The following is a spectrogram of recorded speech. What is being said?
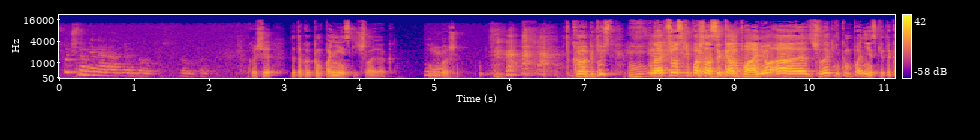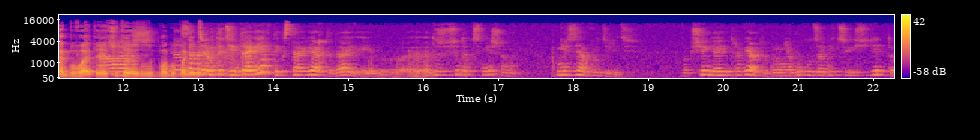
Скучно мне, наверное, одной было. Было бы. Короче, ты такой компанейский человек. Нет. Больше. Как? То есть на актерский пошла за компанию, а человек не компанейский. Это как бывает? Я А, что-то не могу На самом понять. деле, вот эти интроверты, экстраверты, да, и, э, это же все так смешано. Нельзя выделить. Вообще я интроверт, вот мне в угол забиться и сидеть там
